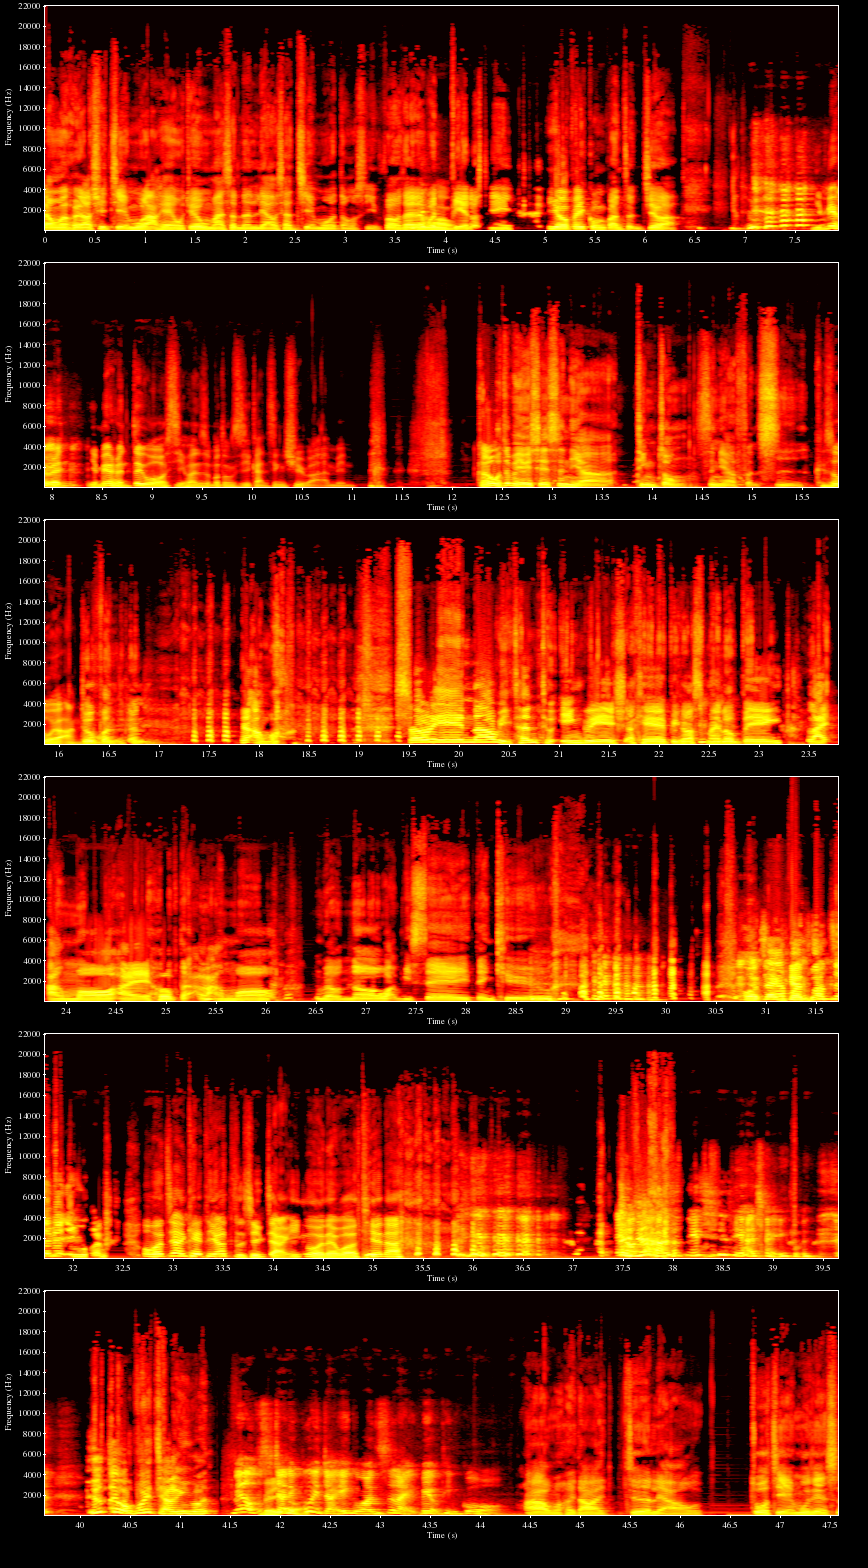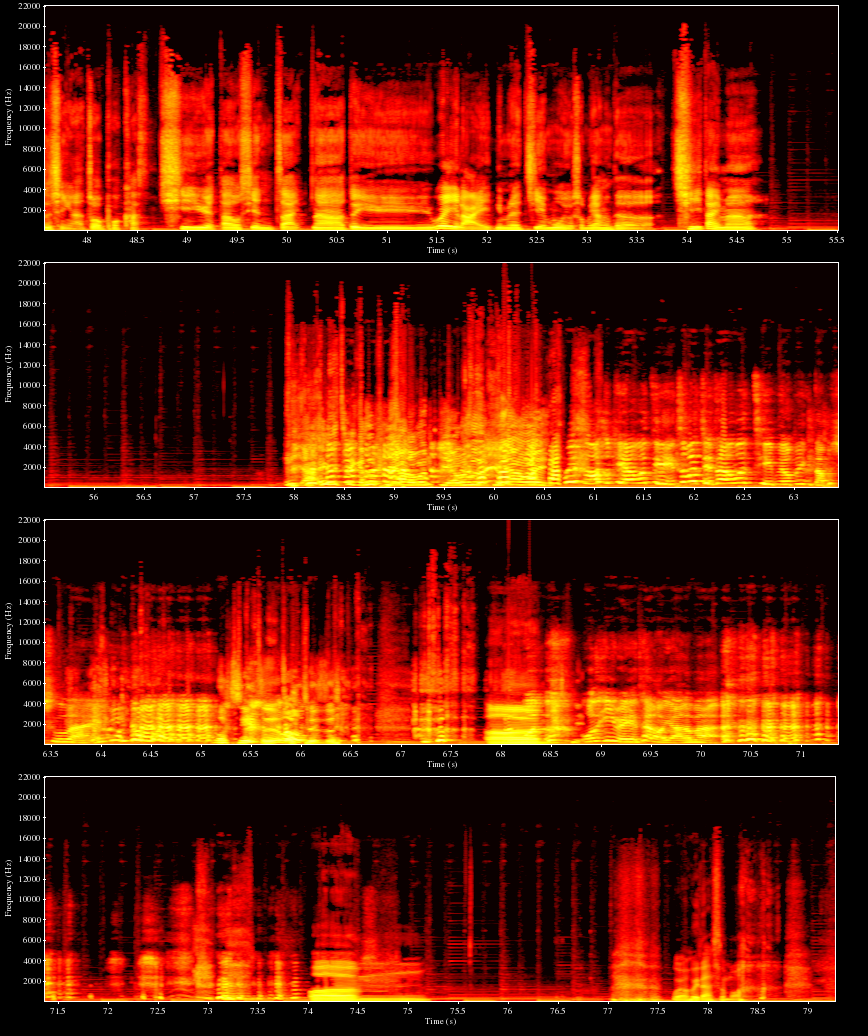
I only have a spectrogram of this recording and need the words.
等我们回到去节目啦，OK，我觉得我们还是能聊一下节目的东西，不然我在这问别的东西，又要被公关拯救啊！也没有人，也没有人对我喜欢什么东西感兴趣吧？I mean，可能我这边有一些是你的听众，是你的粉丝，可是我要按就粉跟要按摩。Sorry, now we turn to English, OK? Because Milo Bing like angmo. I hope that angmo will know what we say. Thank you. 我 这样可以放这边英文，我们这样可以听到子晴讲英文呢。我的天哪！哎，好像是第一次听他讲英文。你是对我不会讲英文？没有，不是讲你不会讲英文，是来没有听过。好，我们回到来接着聊。做节目这件事情啊，做 podcast，七月到现在，那对于未来你们的节目有什么样的期待吗？PR，哎，这个是 PR 的问题啊，不是 PR 问题。为什么是 PR 问题？这么简单的问题，没有被你答不出来。我辞职，我辞职。呃，我我的艺人也太老牙了吧？嗯。我要回答什么？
